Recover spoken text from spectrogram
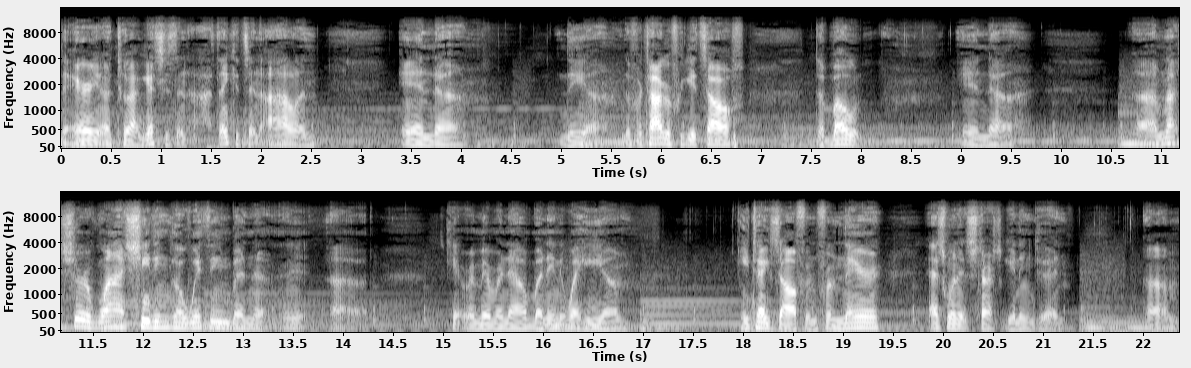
the area to I guess it's an I think it's an island, and uh, the uh, the photographer gets off the boat and uh, I'm not sure why she didn't go with him, but can't remember now, but anyway, he um, he takes off, and from there, that's when it starts getting good. Um,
